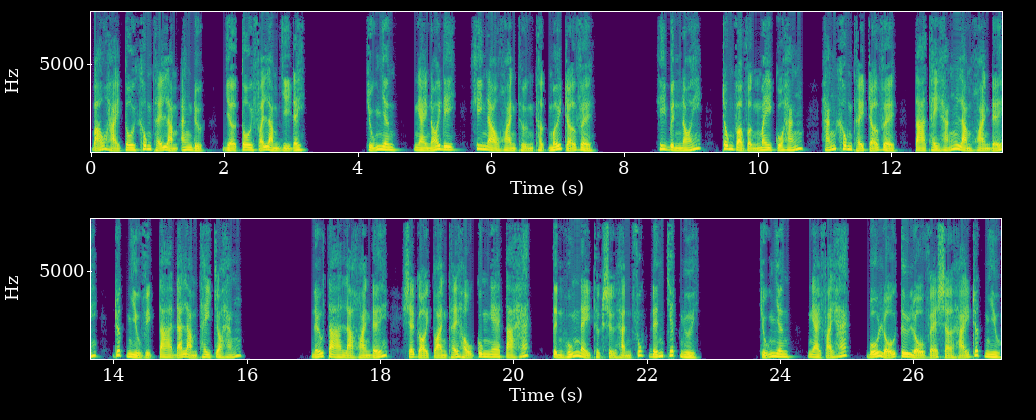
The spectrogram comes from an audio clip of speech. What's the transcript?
bảo hại tôi không thể làm ăn được, giờ tôi phải làm gì đây? Chủ nhân, ngài nói đi, khi nào hoàng thượng thật mới trở về? Hi Bình nói, trong vào vận may của hắn, hắn không thể trở về, ta thay hắn làm hoàng đế, rất nhiều việc ta đã làm thay cho hắn. Nếu ta là hoàng đế, sẽ gọi toàn thể hậu cung nghe ta hát, tình huống này thực sự hạnh phúc đến chết người. Chủ nhân, ngài phải hát, bố lỗ tư lộ vẻ sợ hãi rất nhiều.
